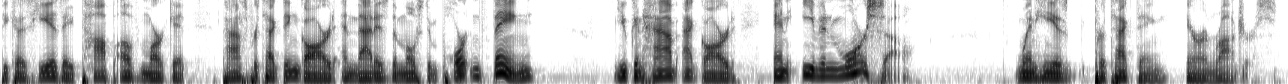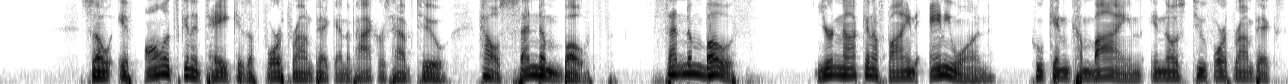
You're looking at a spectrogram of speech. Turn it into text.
Because he is a top of market pass protecting guard, and that is the most important thing you can have at guard, and even more so when he is protecting Aaron Rodgers. So if all it's going to take is a fourth round pick and the Packers have two, hell, send them both. Send them both. You're not going to find anyone who can combine in those two fourth round picks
